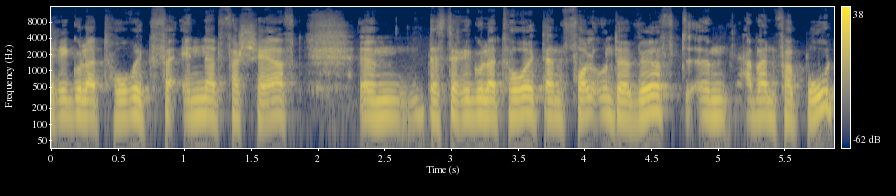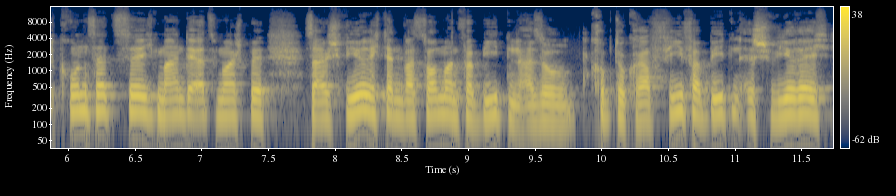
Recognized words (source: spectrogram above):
Regulatorik verändert, verschärft, ähm, dass der Regulatorik dann voll unterwirft. Ähm, aber ein Verbot grundsätzlich, meinte er zum Beispiel, sei schwierig, denn was soll man verbieten? Also Kryptographie verbieten ist schwierig.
